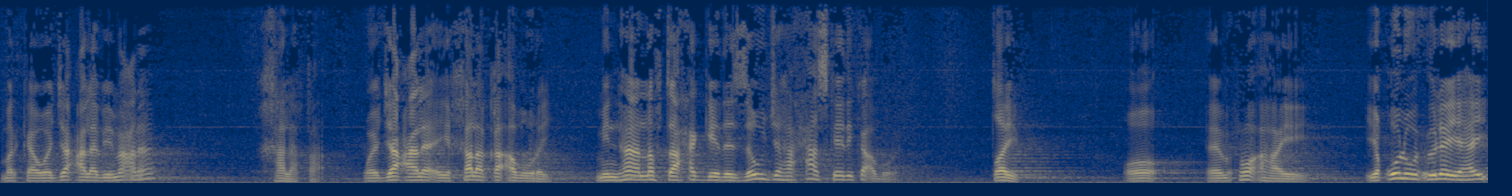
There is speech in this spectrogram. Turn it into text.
marka wajacala bimacnaa khalaqa. Wajacala ay khalaqa abuuray. Minhaa naftaa xaggeeda zawjaha xaaskeedii ka abuuray. Ayib oo muxuu ahaayey? Yaquulu wuxuu leeyahay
